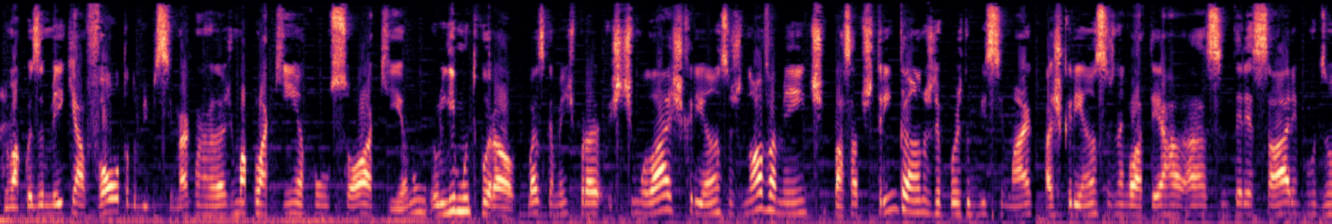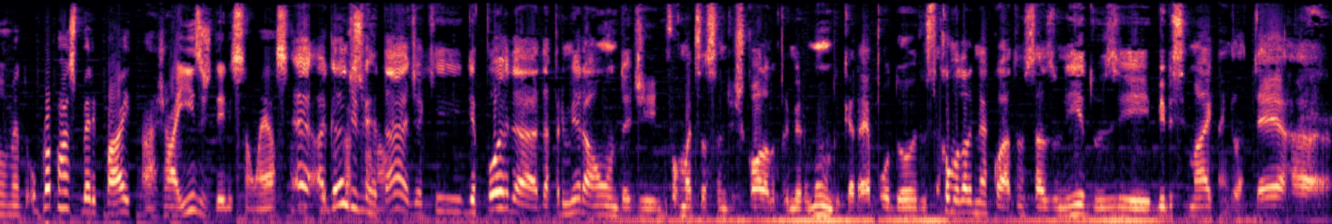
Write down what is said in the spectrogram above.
De uma coisa meio que a volta do BBC Mark, mas na verdade uma plaquinha com um SOC. Eu, não, eu li muito por alto. Basicamente para estimular as crianças novamente, passados 30 anos depois do BBC Mark, as crianças na Inglaterra a se interessarem por desenvolvimento. O próprio Raspberry Pi, as raízes deles são essas. É, a grande verdade é que depois da, da primeira onda de informatização de escola no primeiro mundo, que era Apple II, Commodore 64 nos Estados Unidos e BBC Mike na Inglaterra,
